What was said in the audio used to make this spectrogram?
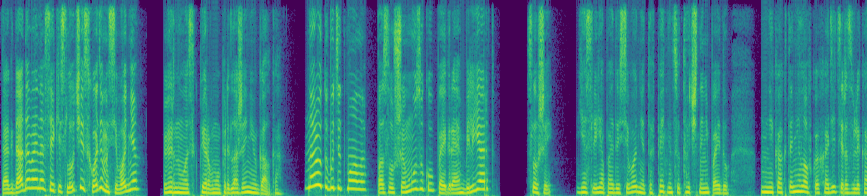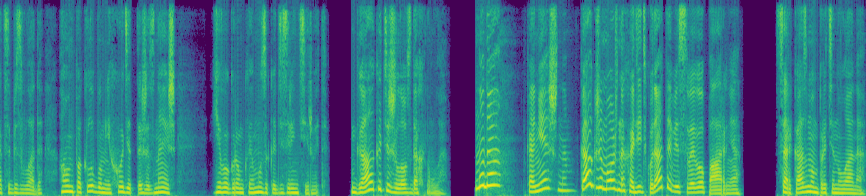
тогда давай на всякий случай сходим и сегодня», Вернулась к первому предложению Галка. «Народу будет мало. Послушаем музыку, поиграем в бильярд». «Слушай, если я пойду сегодня, то в пятницу точно не пойду. Мне как-то неловко ходить и развлекаться без Влада. А он по клубам не ходит, ты же знаешь. Его громкая музыка дезориентирует». Галка тяжело вздохнула. «Ну да, конечно. Как же можно ходить куда-то без своего парня?» Сарказмом протянула она.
